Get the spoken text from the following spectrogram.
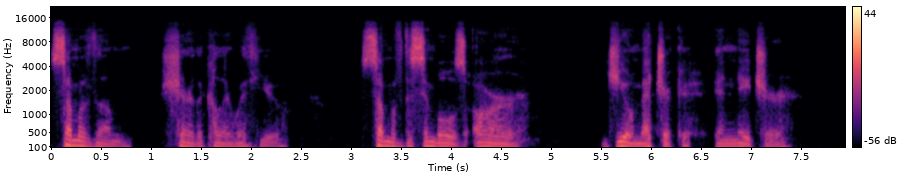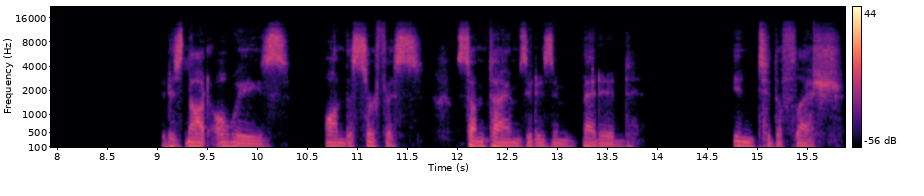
Some of them share the color with you. Some of the symbols are geometric in nature. It is not always on the surface. Sometimes it is embedded into the flesh.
